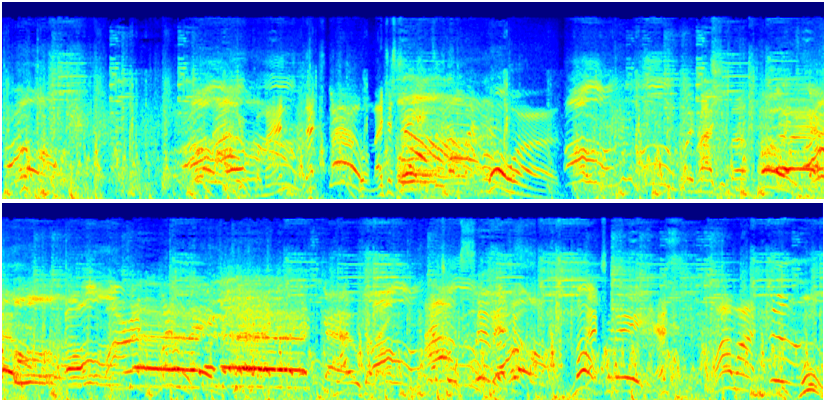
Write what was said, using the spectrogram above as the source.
go! Your command. Let's go! Your Majesty. Forward. My Majesty! Let's go! At your service. Naturally. Yes. Forward. Move.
